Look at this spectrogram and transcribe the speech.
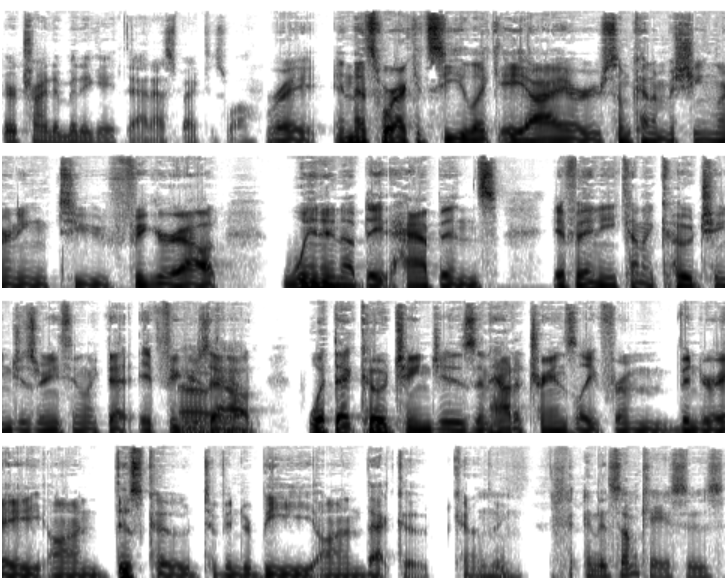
they're, trying to mitigate that aspect as well Right. And that's where I could see like AI or some kind of machine learning to figure out when an update happens, if any kind of code changes or anything like that, it figures Oh, yeah. out what that code changes and how to translate from vendor A on this code to vendor B on that code kind of thing. and in some cases,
